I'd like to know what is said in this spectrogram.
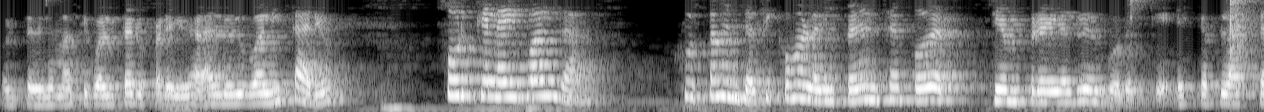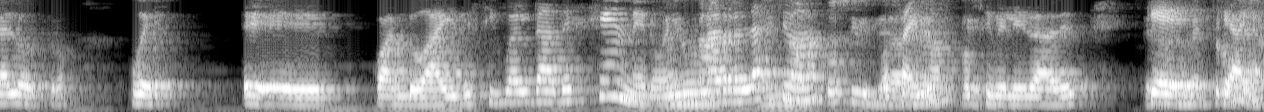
ahorita digo más igualitario para llegar a lo igualitario, porque la igualdad, justamente así como la diferencia de poder, siempre hay el riesgo de que este aplaste al otro, pues eh, cuando hay desigualdad de género Hay en una más- hay relación, más pues hay más posibilidades que posibilidades que. Troya,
